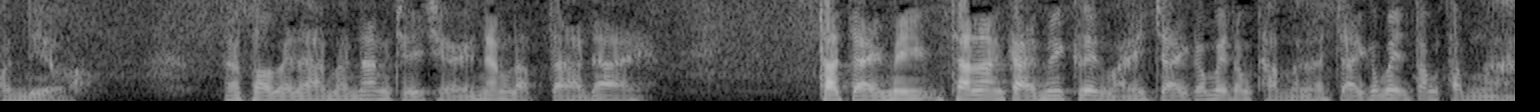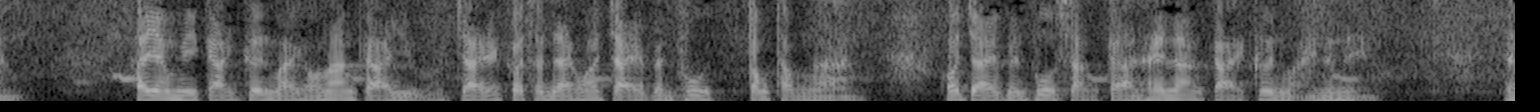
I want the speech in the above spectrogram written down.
คนเดียว แล้วพอเวลามานั่งเฉยๆ นั่งหลับตาได้ ถ้าใจไม่ถ้าร่างกายไม่เคลื่อนไหว ใจก็ไม่ต้องทำมันแล้วใจก็ไม่ต้องทำงาน ถ้ายังมีการเคลื่อนไหวของร่างกายอยู่ ใจก็แสดงว่าใจเป็นผู้ต้องทำงาน เพราะใจเป็นผู้สั่งการให้ร่างกายเคลื่อนไหวนั่นเอง แต่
